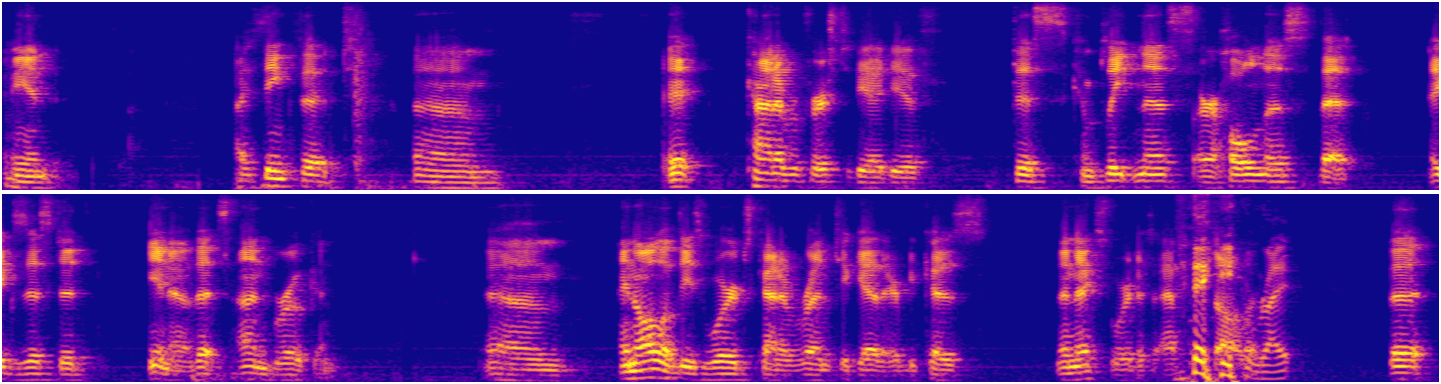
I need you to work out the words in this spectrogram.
And I think that um, it kind of refers to the idea of this completeness or wholeness that existed, you know, that's unbroken. Um, and all of these words kind of run together because the next word is apostolic. right. But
